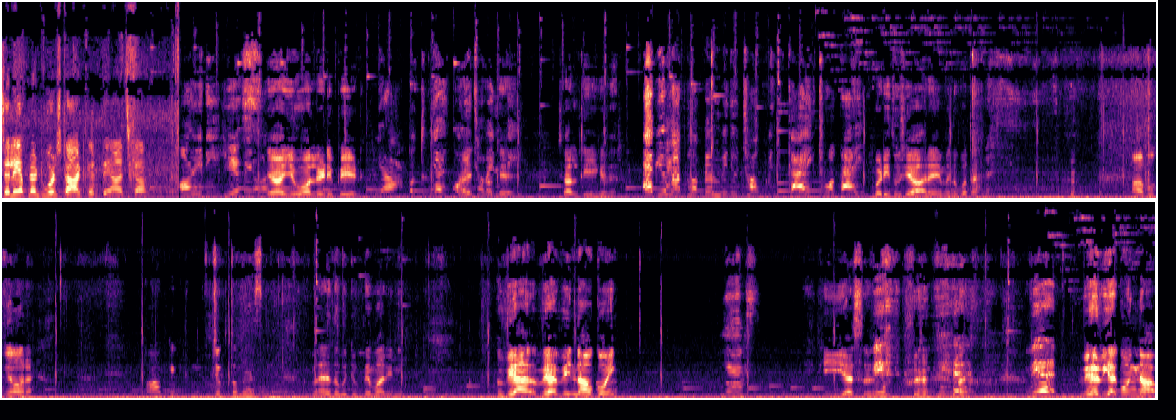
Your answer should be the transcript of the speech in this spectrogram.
चले अपना टूर स्टार्ट करते हैं आज का। Already. Yes. Yeah you already paid Yeah. Yes, only right 20. Okay चल ठीक है फिर। If you have problem with you talk with guide, tour guide. बड़ी तुझे आ रहे हैं मैंने पता है। आपको क्या हो रहा है? आपके जुग तो मैं मैंने तो कोई जुगने मारी नहीं। Where where we now going Yes. ही yes where where we are going now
